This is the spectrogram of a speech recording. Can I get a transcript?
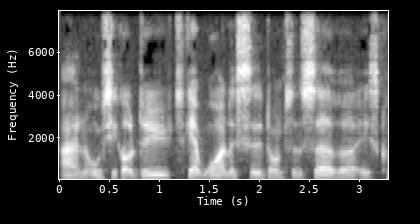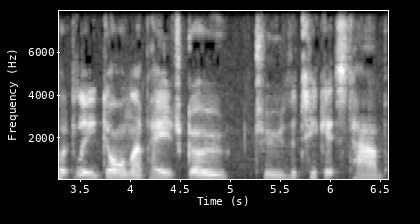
And all you got to do to get whitelisted onto the server is quickly go on their page, go to the tickets tab,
